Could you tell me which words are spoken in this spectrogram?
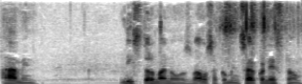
Amén. Listo, hermanos, vamos a comenzar con esto,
